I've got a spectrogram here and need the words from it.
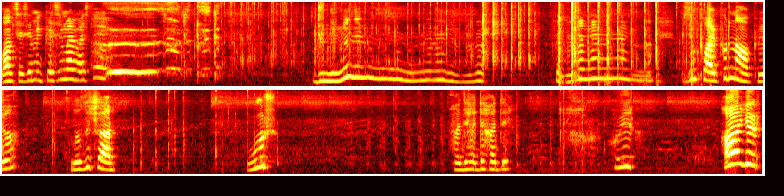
Lan sesimin kesilmemesi. Bizim Piper ne yapıyor? Laz'ı çağır. Vur. Hadi hadi hadi. Hayır. Hayır.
